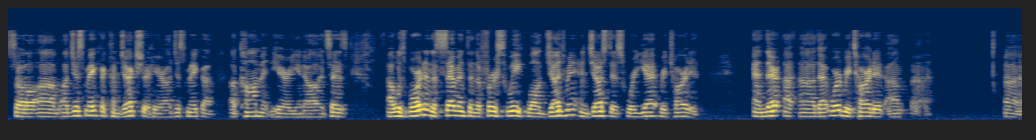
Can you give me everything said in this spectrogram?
So um, I'll just make a conjecture here. I'll just make a, a comment here. You know, it says, I was born in the seventh in the first week, while judgment and justice were yet retarded. And there, uh, uh, that word retarded, um, uh, uh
